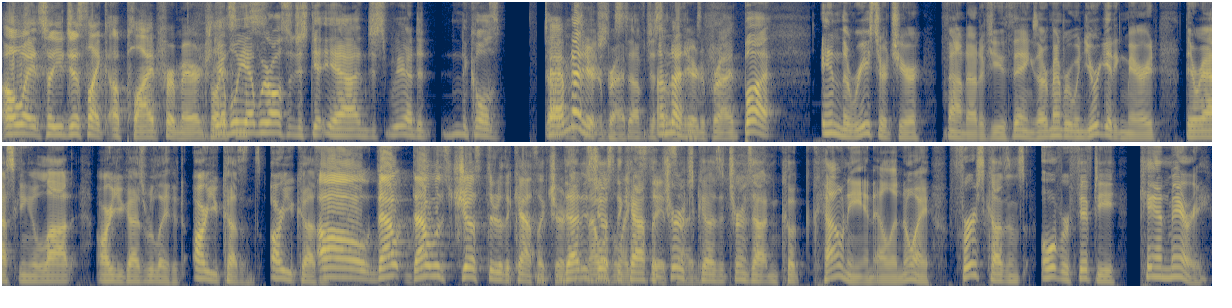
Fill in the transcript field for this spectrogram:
Oh wait, so you just like applied for a marriage yeah, license? well, yeah, we were also just get yeah, and just we had to Nicole's. Hey, I'm not here to brag. Stuff, just I'm not here things. to brag. But in the research here, found out a few things. I remember when you were getting married, they were asking a lot: Are you guys related? Are you cousins? Are you cousins? Oh, that that was just through the Catholic Church. That just the like, Catholic Church because it turns out in Cook County in Illinois, first cousins over 50 can marry.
